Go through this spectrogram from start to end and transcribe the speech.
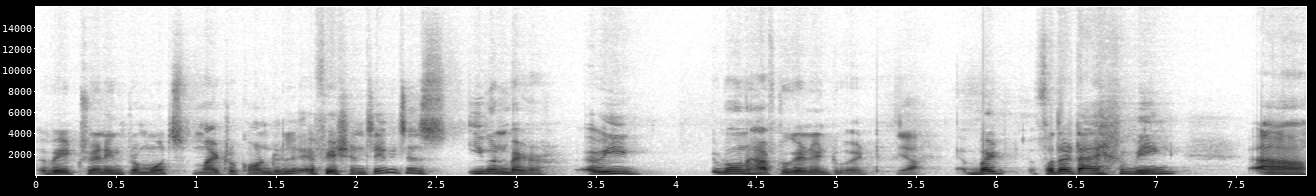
weight training promotes mitochondrial efficiency, which is even better. We don't have to get into it. Yeah. But for the time being, uh,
